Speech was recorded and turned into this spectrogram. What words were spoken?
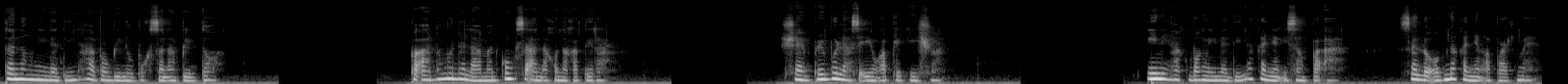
Tanong ni Nadine habang binubuksan ang pinto. Paano mo nalaman kung saan ako nakatira? Siyempre mula sa iyong application. Inihakbang ni Nadine ang kanyang isang paa sa loob ng kanyang apartment.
